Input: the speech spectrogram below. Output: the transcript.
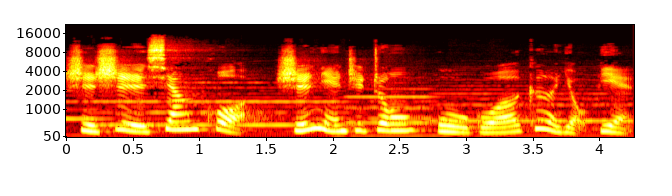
史事相迫。十年之中，五国各有变。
